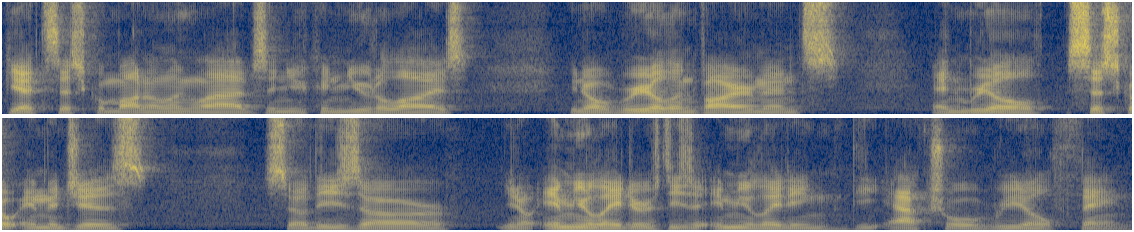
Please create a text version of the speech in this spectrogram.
get Cisco Modeling Labs, and you can utilize, you know, real environments and real Cisco images so these are, you know, emulators. These are emulating the actual real thing.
